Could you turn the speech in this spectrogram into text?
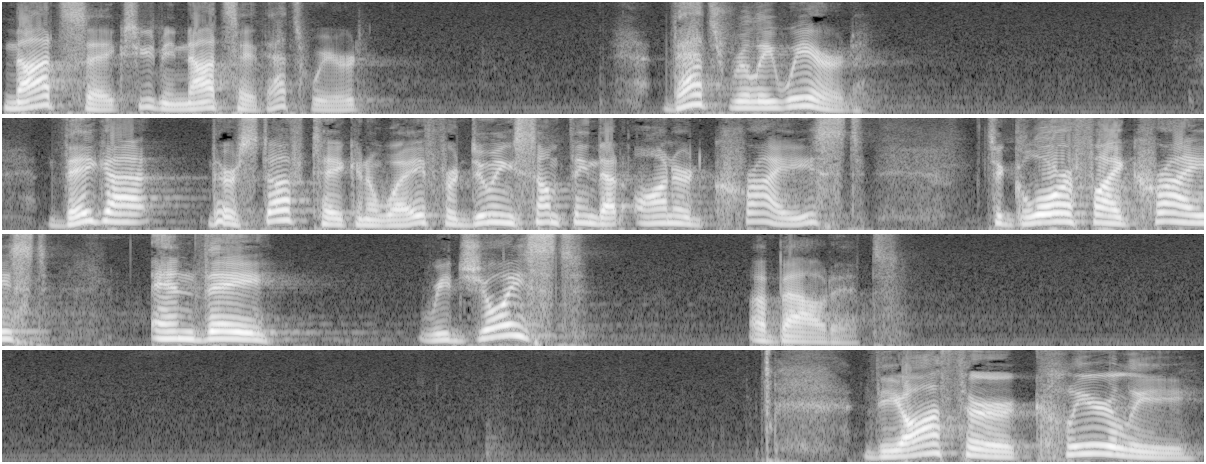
not say, excuse me, not say, that's weird. That's really weird. They got their stuff taken away for doing something that honored Christ, to glorify Christ, and they rejoiced about it. The author clearly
